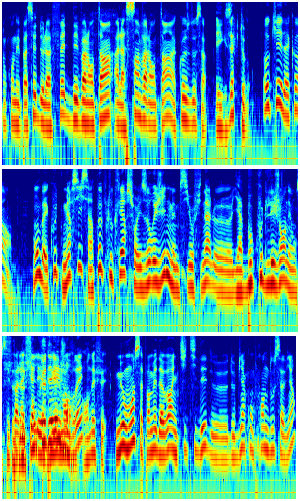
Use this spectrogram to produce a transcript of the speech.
Donc on est passé de la fête des Valentins à la Saint-Valentin à cause de ça. Exactement. Ok, d'accord. Bon bah écoute, merci, c'est un peu plus clair sur les origines, même si au final euh, il y a beaucoup de légendes et on sait Ce pas ne laquelle sont est que des réellement légendes, vraie. en effet. Mais au moins ça permet d'avoir une petite idée de, de bien comprendre d'où ça vient.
